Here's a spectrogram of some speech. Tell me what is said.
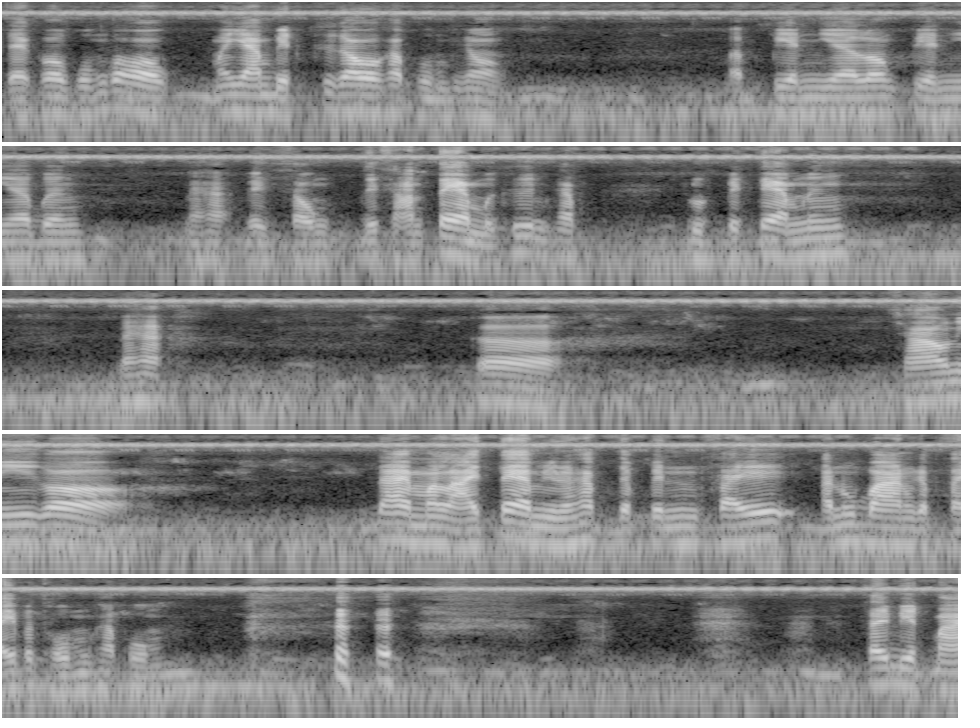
แต่ก็ผมก็ออกมายามเบ็ดคือเขาครับ ผมพี่น้องมาเปลี่ยนเหยื่อลองเปลี่ยนเหยื่อเบิงนะฮะได้สองได้สามแต้มเมื่อคืนครับหลุดไปแต้มหนึงนะฮะก็เช้านี้ก็ได้มาหลายแต้มอยู่นะครับ แต่เป็นไซส์อนุบาลกับไซส์ประถมครับผมไซส์เบียดไม้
